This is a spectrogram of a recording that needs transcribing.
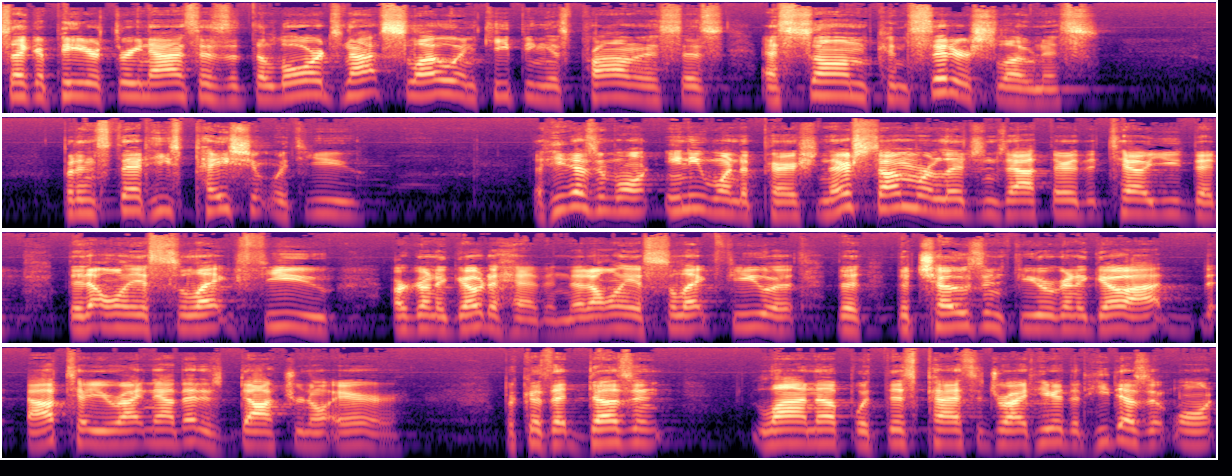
2 Peter 3 9 says that the Lord's not slow in keeping his promise, as, as some consider slowness, but instead he's patient with you. That he doesn't want anyone to perish. And there's some religions out there that tell you that, that only a select few are going to go to heaven, that only a select few, uh, the, the chosen few are going to go. I, I'll tell you right now, that is doctrinal error because that doesn't line up with this passage right here that he doesn't want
